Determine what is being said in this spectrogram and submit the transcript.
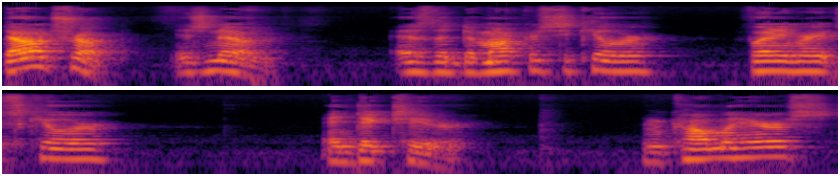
Donald Trump is known as the democracy killer, voting rights killer, and dictator. And Kamala Harris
